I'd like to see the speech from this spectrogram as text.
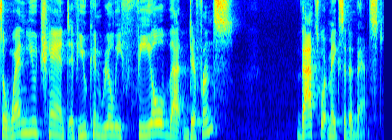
So when you chant, if you can really feel that difference, that's what makes it advanced,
